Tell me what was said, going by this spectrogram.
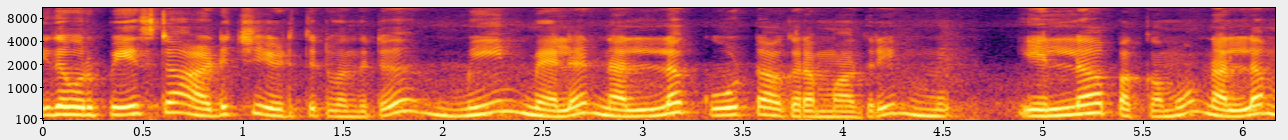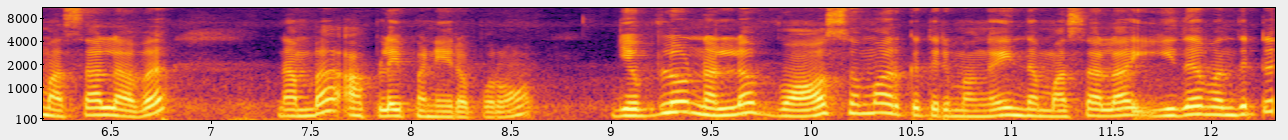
இதை ஒரு பேஸ்ட்டாக அடித்து எடுத்துகிட்டு வந்துட்டு மீன் மேலே நல்லா கோட் ஆகிற மாதிரி மு எல்லா பக்கமும் நல்ல மசாலாவை நம்ம அப்ளை பண்ணிட போகிறோம் எவ்வளோ நல்லா வாசமாக இருக்குது தெரியுமாங்க இந்த மசாலா. இதை வந்துட்டு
